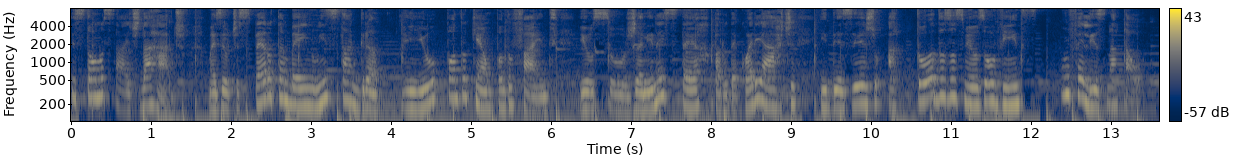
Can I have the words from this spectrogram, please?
estão no site da rádio. Mas eu te espero também no Instagram, em you.cam.find. Eu sou Janina Esther para o Decore Arte e desejo a todos os meus ouvintes um Feliz Natal.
